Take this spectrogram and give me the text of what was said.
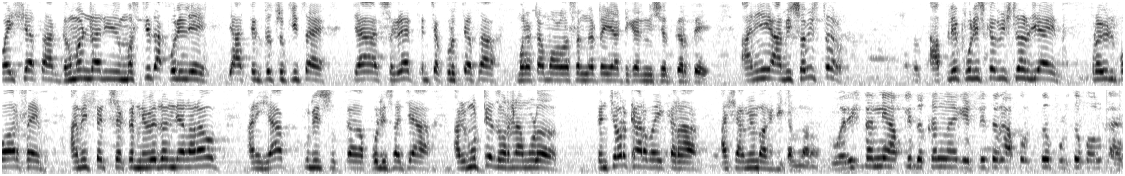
पैशाचा घमंड आणि मस्ती दाखवलेली आहे. ते अत्यंत चुकीचं आहे. त्या सगळ्या त्यांच्या कृत्याचा मराठा मावळा संघटना या ठिकाणी निषेध करते. आणि आम्ही सविस्तर आपले पोलीस कमिशनर जे आहेत प्रवीण पवार साहेब आम्ही त्यांच्याकडे निवेदन देणार आहोत. आणि ह्या पोलीस पोलिसाच्या अडमुठ्य धोरणामुळं त्यांच्यावर कारवाई करा अशी आम्ही मागणी करणार आहोत. वरिष्ठांनी आपली दखल नाही घेतली तर आपण पुढचं पाऊल काय?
